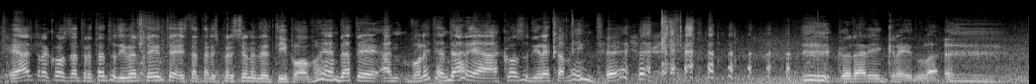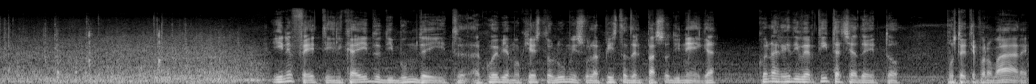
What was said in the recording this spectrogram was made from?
E altra cosa altrettanto divertente è stata l'espressione del tipo: Voi andate an- volete andare a cosa direttamente? Con aria incredula. In effetti, il Caid di Boomdate, a cui abbiamo chiesto lumi sulla pista del passo di Nega, con aria divertita ci ha detto: Potete provare,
